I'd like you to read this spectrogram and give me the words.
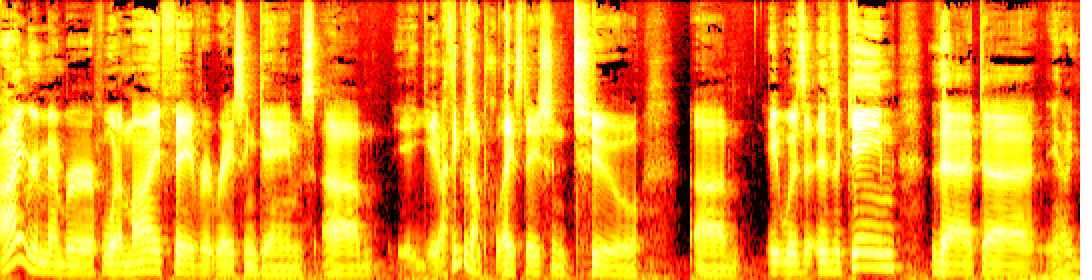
I remember one of my favorite racing games. Um, I think it was on PlayStation Two. Um, it was it was a game that uh, you know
